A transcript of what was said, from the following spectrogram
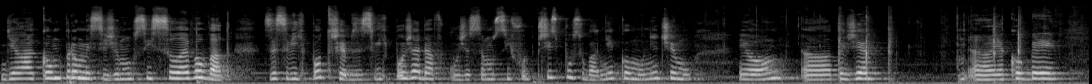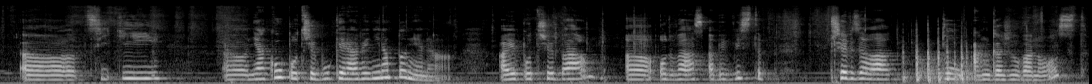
dělá kompromisy, že musí slevovat ze svých potřeb, ze svých požadavků, že se musí furt přizpůsobovat někomu, něčemu, jo, uh, takže uh, jakoby uh, cítí uh, nějakou potřebu, která není naplněná. A je potřeba uh, od vás, aby vy jste převzala tu angažovanost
